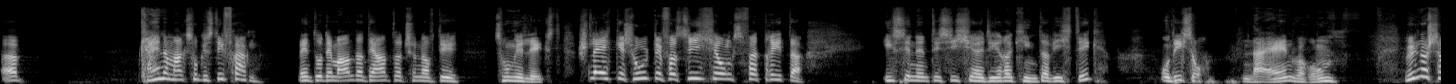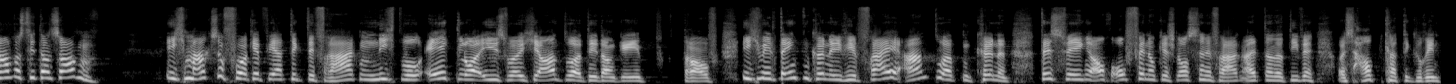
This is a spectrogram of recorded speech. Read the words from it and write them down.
Äh, keiner mag Suggestivfragen, wenn du dem anderen die Antwort schon auf die Zunge legst. Schlecht geschulte Versicherungsvertreter. Ist Ihnen die Sicherheit Ihrer Kinder wichtig? Und ich so, nein, warum? Ich will nur schauen, was die dann sagen. Ich mag so vorgefertigte Fragen, nicht wo eh klar ist, welche Antwort ich dann gebe drauf. Ich will denken können, ich will frei antworten können. Deswegen auch offene und geschlossene Fragen, Alternative als Hauptkategorien.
